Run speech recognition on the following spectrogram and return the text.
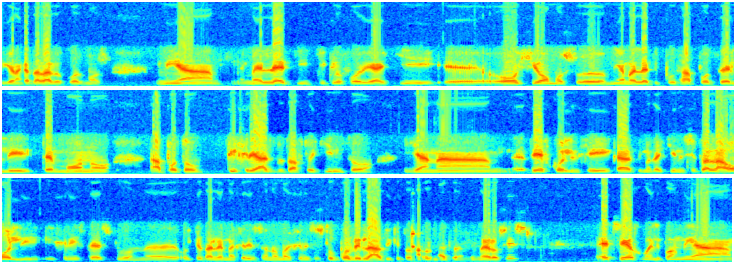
για να καταλάβει ο κόσμος μία μελέτη κυκλοφοριακή, ε, όχι όμως ε, μία μελέτη που θα αποτελείται μόνο από το τι χρειάζεται το αυτοκίνητο για να διευκολυνθεί κατά τη μετακίνησή του, αλλά όλοι οι χρήστες, του, ε, και όταν λέμε χρήστες εννοούμε χρήστες του ποδηλάτου και των άλλων μέτρων ενημέρωσης. Έτσι έχουμε λοιπόν μία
